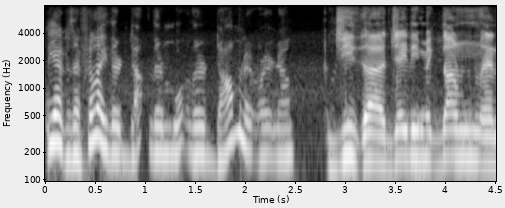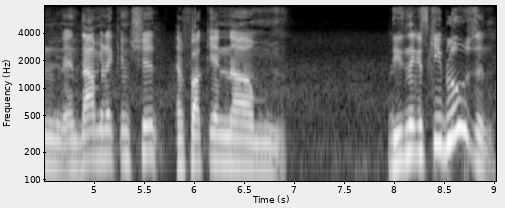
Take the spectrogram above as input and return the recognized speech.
Yeah, because I feel like they're do- they're more they're dominant right now. G, uh, JD McDonagh and, and Dominic and shit, and fucking um, these niggas keep losing.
